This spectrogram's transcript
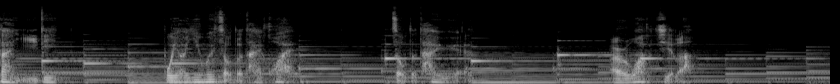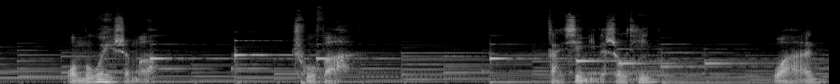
但一定不要因为走得太快、走得太远，而忘记了我们为什么出发。感谢你的收听，晚安。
